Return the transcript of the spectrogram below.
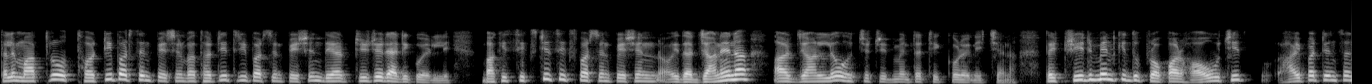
তাহলে মাত্র থার্টি পার্সেন্ট পেশেন্ট বা thirty three percent patient they are treated adequately বাকি sixty six percent patient either জানে না আর জানলেও হচ্ছে ট্রিটমেন্টটা ঠিক করে নিচ্ছে না। তাই ট্রিটমেন্ট কিন্তু প্রপার হওয়া উচিত। হাইপারটেনশন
